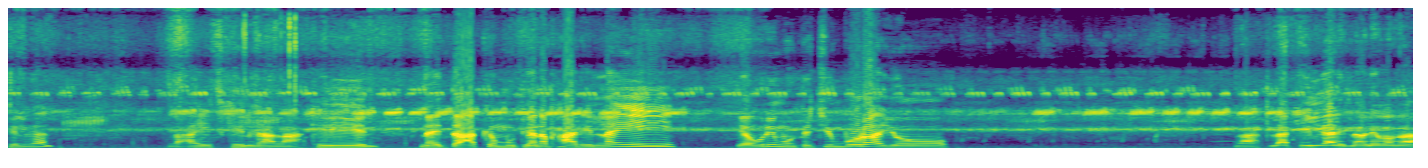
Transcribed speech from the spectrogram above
खिल घाल. गाईच खिल घाला खिल. नाही तर अख्खं मुठ्यानं फारील नाही. एवढी मोठी चिंबोरा यो. घातला खिल घालीत लावले बघा.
